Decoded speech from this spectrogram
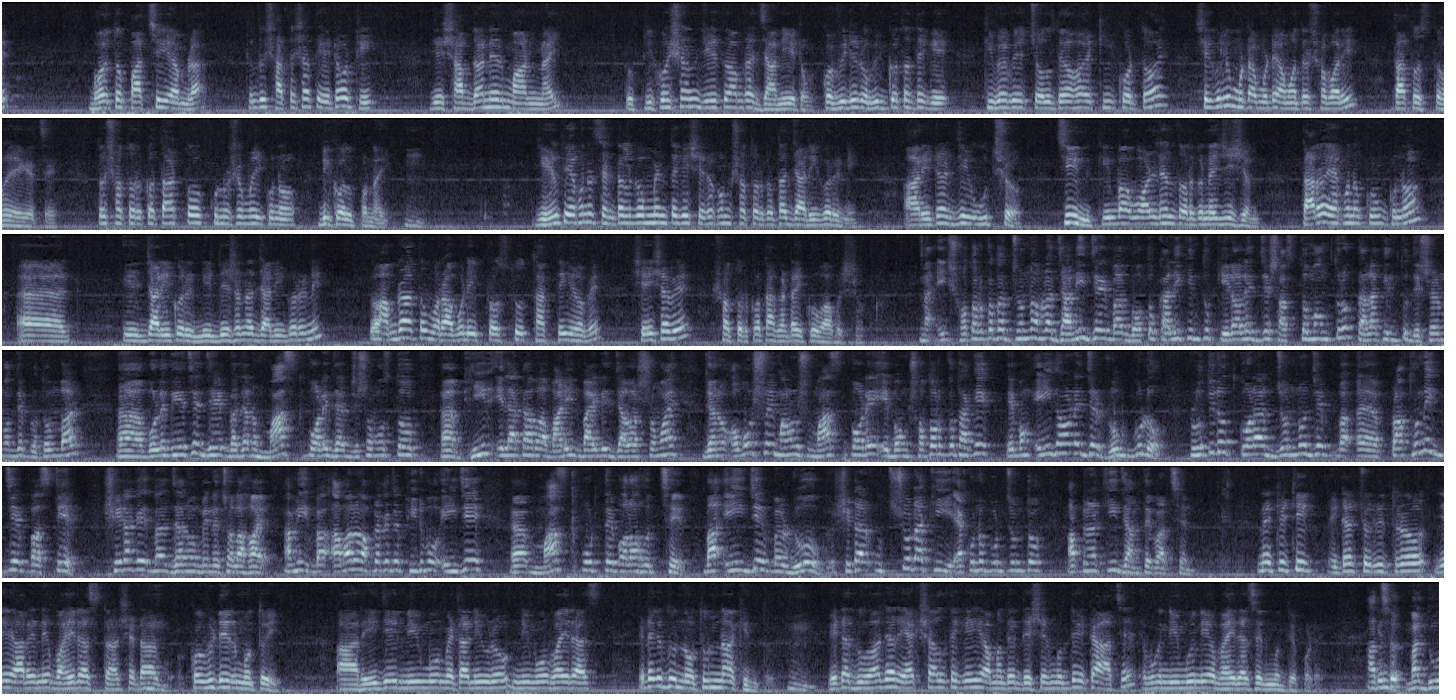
ভয় তো পাচ্ছি আমরা কিন্তু সাথে সাথে এটাও ঠিক যে সাবধানের মান নাই। তো প্রিকশন যেহেতু আমরা জানি এটা কোভিডের অভিজ্ঞতা থেকে কীভাবে চলতে হয় কি করতে হয় সেগুলো মোটামুটি আমাদের সবারই দাতস্থ হয়ে গেছে। তো সতর্কতার তো কোনো সময় কোনো বিকল্প নাই। যেহেতু এখনও সেন্ট্রাল গভর্নমেন্ট থেকে সেরকম সতর্কতা জারি করেনি আর এটার যে উৎস চীন কিংবা ওয়ার্ল্ড হেলথ অর্গানাইজেশন তারাও এখনও কোনো জারি করে নির্দেশনা জারি করেনি। তো আমরা তো বরাবরই প্রস্তুত থাকতেই হবে। সেই হিসাবে সতর্ক থাকাটাই খুব আবশ্যক। না এই সতর্কতার জন্য আমরা জানি যে বা গতকালই কিন্তু কেরলের যে স্বাস্থ্য মন্ত্রক তারা কিন্তু দেশের মধ্যে প্রথমবার বলে দিয়েছে যে যেন মাস্ক পরে যে সমস্ত ভিড় এলাকা বা বাড়ির বাইরে যাওয়ার সময় যেন অবশ্যই মানুষ মাস্ক পরে এবং সতর্ক থাকে এবং এই ধরনের যে রোগগুলো প্রতিরোধ করার জন্য যে প্রাথমিক যে স্টেপ সেটাকে যেন মেনে চলা হয়। আমি আবারও আপনার কাছে ফিরবো, এই যে মাস্ক পরতে বলা হচ্ছে বা এই যে রোগ, সেটার উৎসটা কি? এখনও পর্যন্ত আপনারা কি জানতে পারছেন? না এটা ঠিক এটার চরিত্র যে আরএনএ ভাইরাসটা সেটা কোভিডের মতোই। আর এই যে নিউমো মেটানিউরো নিউমো ভাইরাস এটা কিন্তু নতুন না কিন্তু। এটা দু সাল থেকেই আমাদের দেশের মধ্যে এটা আছে এবং নিউমোনিয়া ভাইরাসের মধ্যে পড়ে। আচ্ছা মানে দু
